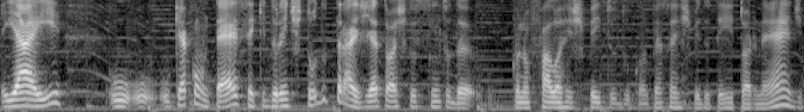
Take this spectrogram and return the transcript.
E aí, o, o, o que acontece é que durante todo o trajeto, eu acho que eu sinto da, quando eu falo a respeito do. Quando penso a respeito do território nerd,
